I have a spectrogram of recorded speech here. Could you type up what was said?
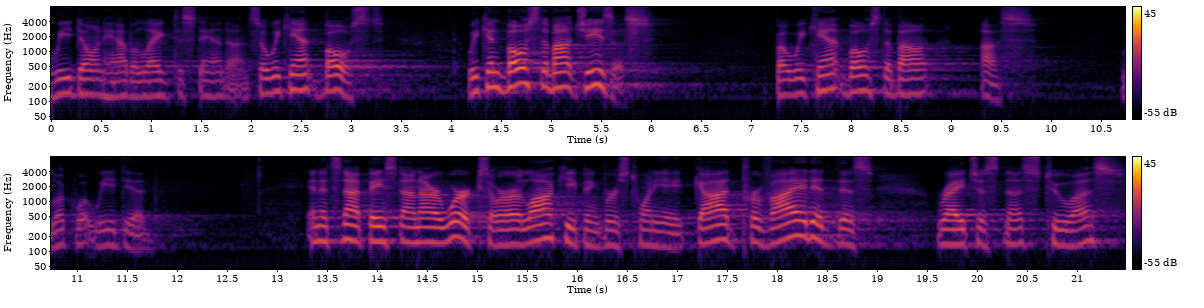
We don't have a leg to stand on, so we can't boast we can boast about Jesus, but we can't boast about us. Look what we did. And it's not based on our works or our law keeping, verse 28. God provided this righteousness to us.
